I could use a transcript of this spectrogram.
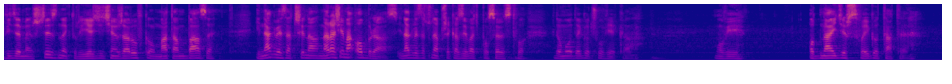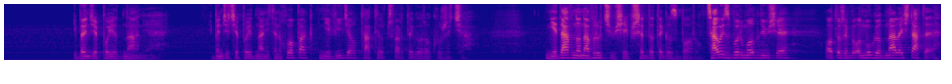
Widzę mężczyznę, który jeździ ciężarówką, ma tam bazę i nagle zaczyna, na razie ma obraz i nagle zaczyna przekazywać poselstwo do młodego człowieka. Mówi, odnajdziesz swojego tatę i będzie pojednanie. I będziecie pojednani. Ten chłopak nie widział taty od czwartego roku życia niedawno nawrócił się i przyszedł do tego zboru. Cały zbór modlił się o to, żeby on mógł odnaleźć tatę.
